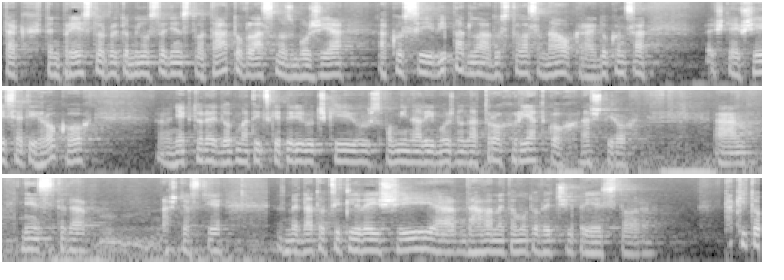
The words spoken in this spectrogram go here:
tak ten priestor pre to milosrdenstvo, táto vlastnosť Božia, ako si vypadla a dostala sa na okraj. Dokonca ešte aj v 60. rokoch e, niektoré dogmatické príručky už spomínali možno na troch riadkoch, na štyroch. A dnes teda našťastie sme na to citlivejší a dávame tomuto väčší priestor. Takýto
